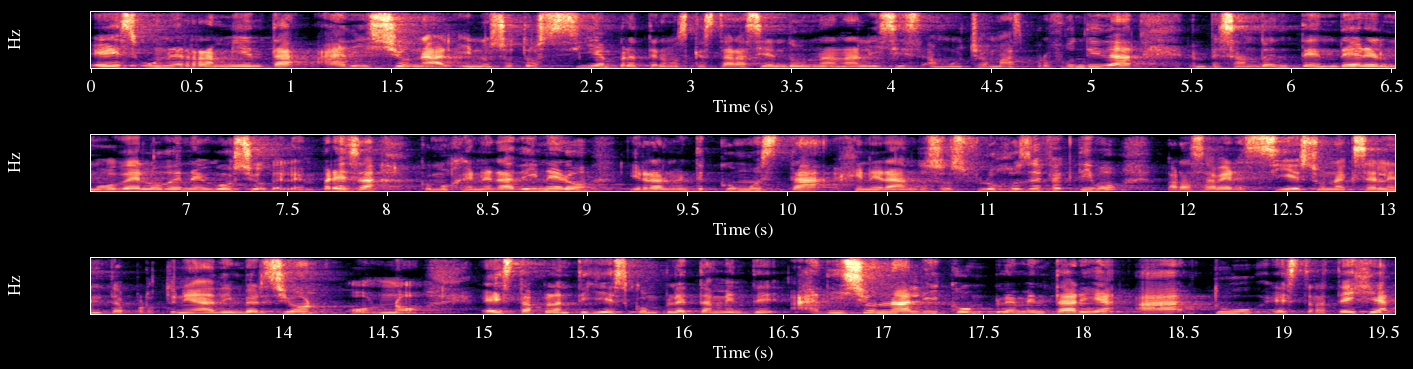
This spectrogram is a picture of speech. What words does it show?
es una herramienta adicional y nosotros siempre tenemos que estar haciendo un análisis a mucha más profundidad, empezando a entender el modelo de negocio de la empresa, cómo genera dinero y realmente cómo está generando esos flujos de efectivo para saber si es una excelente oportunidad de inversión o no. Esta plantilla es completamente adicional y complementaria a tu estrategia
